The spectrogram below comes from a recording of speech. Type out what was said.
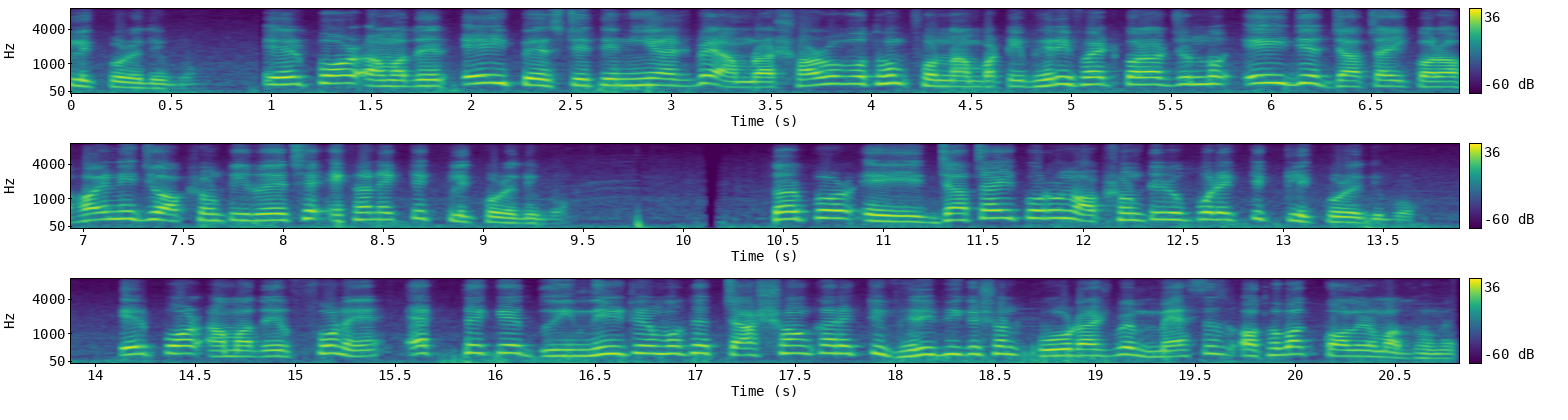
ক্লিক করে দিব। এরপর আমাদের এই পেজটিতে নিয়ে আসবে আমরা সর্বপ্রথম ফোন নাম্বারটি ভেরিফাইড করার জন্য এই যে যাচাই করা হয়নি যে অপশনটি রয়েছে, এখানে একটি ক্লিক করে দিব। তারপর এই যাচাই করুন অপশনটির উপর একটি ক্লিক করে দিব। এরপর আমাদের ফোনে এক থেকে দুই মিনিটের মধ্যে চার সংখ্যার একটি ভেরিফিকেশন কোড আসবে মেসেজ অথবা কলের মাধ্যমে।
